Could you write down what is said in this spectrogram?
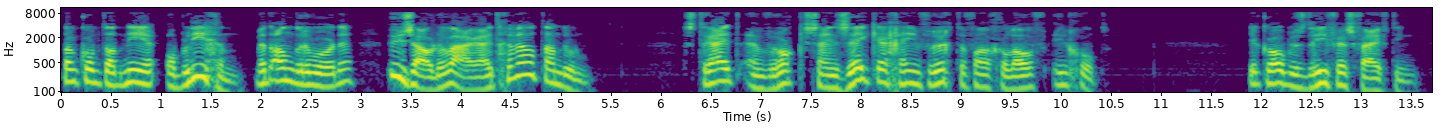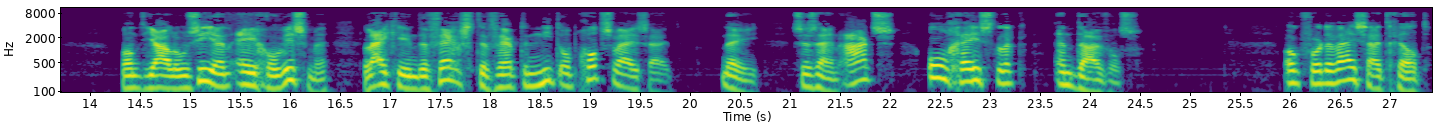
dan komt dat neer op liegen. Met andere woorden, u zou de waarheid geweld aan doen. Strijd en wrok zijn zeker geen vruchten van geloof in God. Jacobus 3 vers 15 Want jaloezie en egoïsme lijken in de verste verte niet op Gods wijsheid. Nee, ze zijn aards, ongeestelijk en duivels. Ook voor de wijsheid geldt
